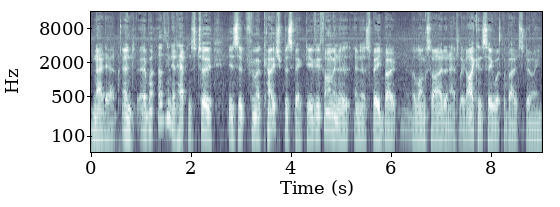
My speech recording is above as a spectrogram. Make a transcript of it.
No doubt. And uh, other thing that happens too is that from a coach perspective, if I'm in a, in a speedboat alongside an athlete, I can see what the boat's doing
